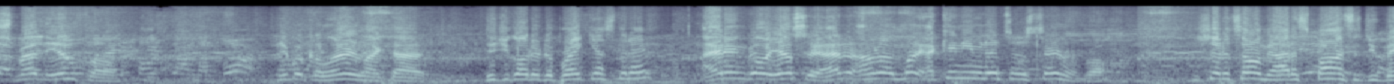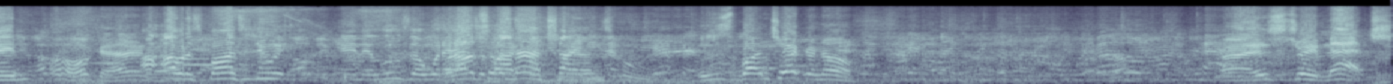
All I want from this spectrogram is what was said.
Spread the info. People can learn like that. Did you go to the break yesterday? I didn't go yesterday. I, didn't, I don't have money. I can't even enter this tournament, bro. You should have told me. I'd have sponsored you, baby. Oh, okay. I. I, I would have sponsored you, and the loser would have on to buy some Chinese man. food. Is this button check or no? All right, it's a straight match.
